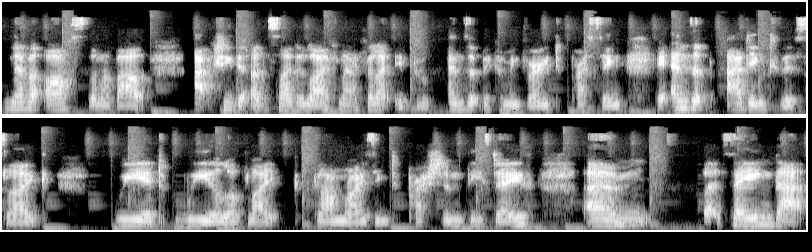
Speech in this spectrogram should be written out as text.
never asked them about actually the other side of life. And I feel like it ends up becoming very depressing. It ends up adding to this like weird wheel of like glamorizing depression these days. Um, mm-hmm. But saying that,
